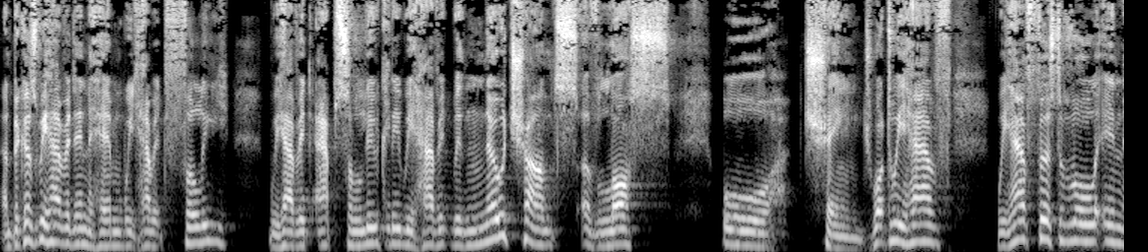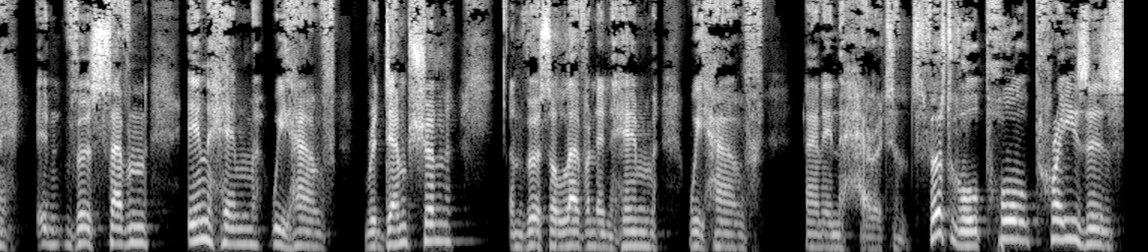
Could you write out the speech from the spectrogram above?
And because we have it in Him, we have it fully, we have it absolutely, we have it with no chance of loss or change. What do we have? We have, first of all, in, in verse seven, in Him we have redemption And verse 11, in him we have an inheritance. First of all, Paul praises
